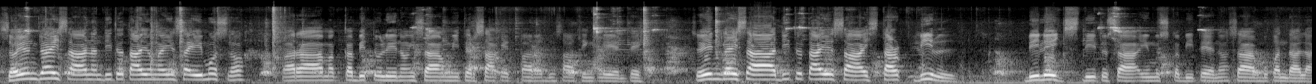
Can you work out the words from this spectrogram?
So yun guys, ah, nandito tayo ngayon sa Imus no para magkabit uli ng isang meter socket para dun sa ating kliyente. So yun guys, ah, dito tayo sa Starkville Village dito sa Imus Cavite no sa Bukandala.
